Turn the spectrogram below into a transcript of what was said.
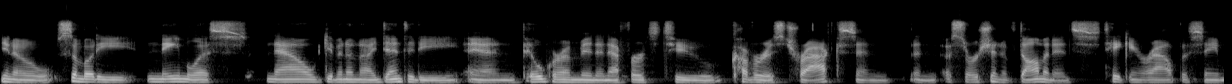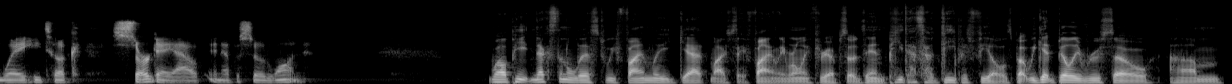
you know somebody nameless now given an identity and pilgrim in an effort to cover his tracks and an assertion of dominance taking her out the same way he took sergey out in episode one Well, Pete, next on the list, we finally get, well, I say finally, we're only three episodes in. Pete, that's how deep it feels. But we get Billy Russo um,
